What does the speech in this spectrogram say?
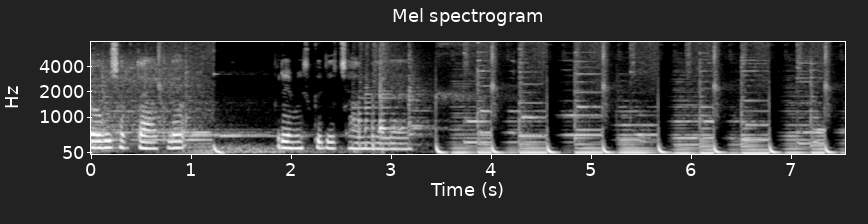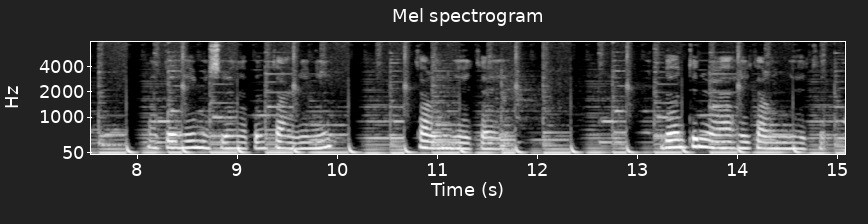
बघू शकता आपलं. प्रेमिस किती छान झालं आहे आता हे मिश्रण आपण चाळणीने चाळून घ्यायचं आहे. दोन तीन वेळा हे चाळून घ्यायचं.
